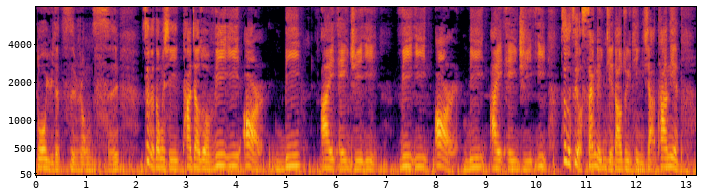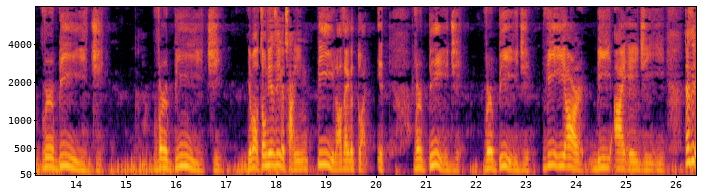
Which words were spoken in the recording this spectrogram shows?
多余的字，冗词这个东西它叫做 verb iage，verb iage，这个字有三个音节，大家注意听一下，它念 verbiage，verbiage。有没有中间是一个长音 b，然后再一个短 it，verbiage，verbiage，v e r b i a g e，但是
